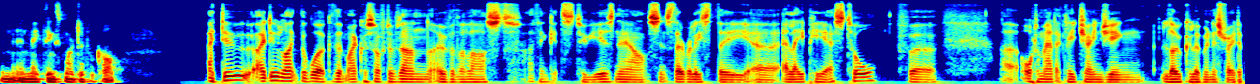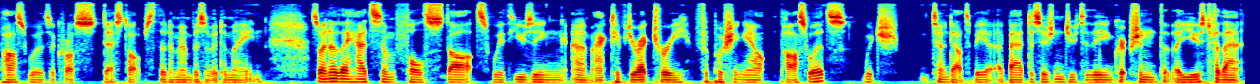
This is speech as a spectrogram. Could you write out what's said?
and, and make things more difficult. I do I do like the work that Microsoft have done over the last I think it's two years now since they released the uh, LAPS tool for uh, automatically changing local administrator passwords across desktops that are members of a domain. So I know they had some false starts with using um, Active Directory for pushing out passwords, which turned out to be a, bad decision due to the encryption that they used for that.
